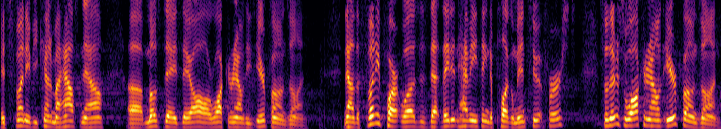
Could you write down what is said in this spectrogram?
it's funny if you come to my house now, uh, most days they all are walking around with these earphones on. Now, the funny part was is that they didn't have anything to plug them into at first. So they're just walking around with earphones on,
